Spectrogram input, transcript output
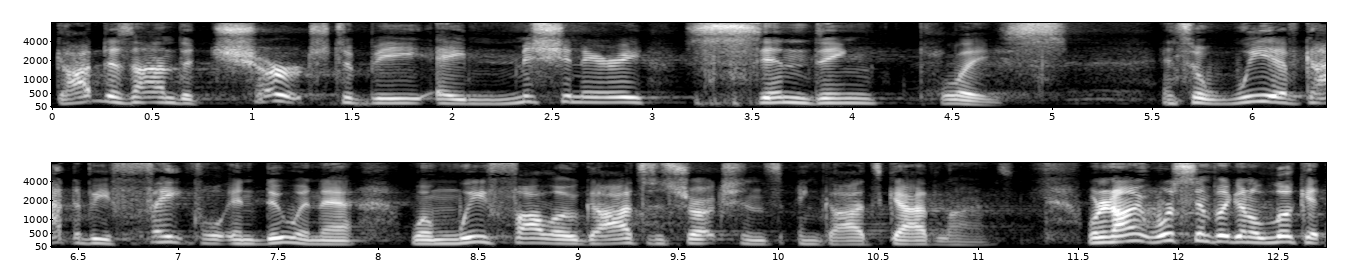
God designed the church to be a missionary sending place. And so we have got to be faithful in doing that when we follow God's instructions and God's guidelines. We're, not, we're simply going to look at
